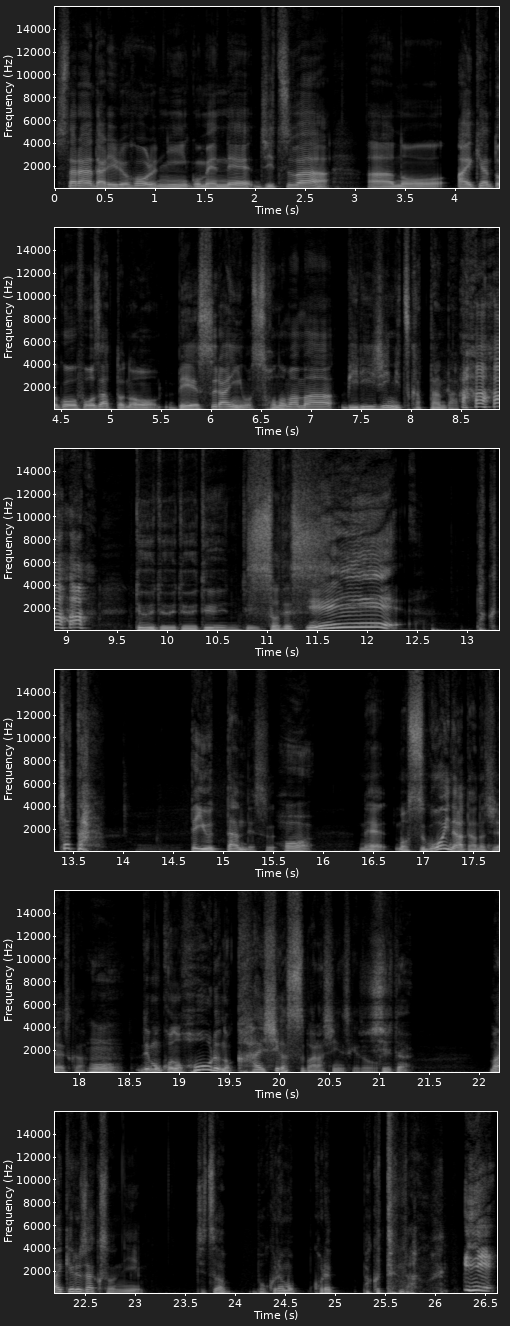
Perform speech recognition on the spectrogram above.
したらダリル・ホールに「ごめんね。実はあの「I can't go for that」のベースラインをそのままビリー・ジーンに使ったんだ。ドゥドゥドゥドゥンドゥそうです。ええー、パクっちゃった。って言ったんです。はい。ねもうすごいなって話じゃないですか、うん、でもこのホールの返しが素晴らしいんですけど知りたい。マイケル・ジャクソンに「実は僕らもこれパクってんだ」え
